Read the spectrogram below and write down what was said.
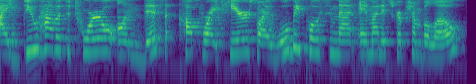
I do have a tutorial on this cup right here, so I will be posting that in my description below.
